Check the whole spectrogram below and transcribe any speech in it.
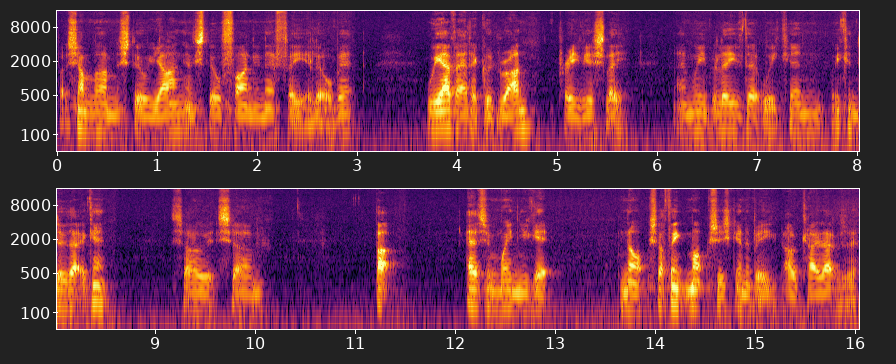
but some of them are still young and still finding their feet a little bit. We have had a good run previously, and we believe that we can we can do that again. So it's, um, but as and when you get knocks. I think Mox is going to be okay. That was a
